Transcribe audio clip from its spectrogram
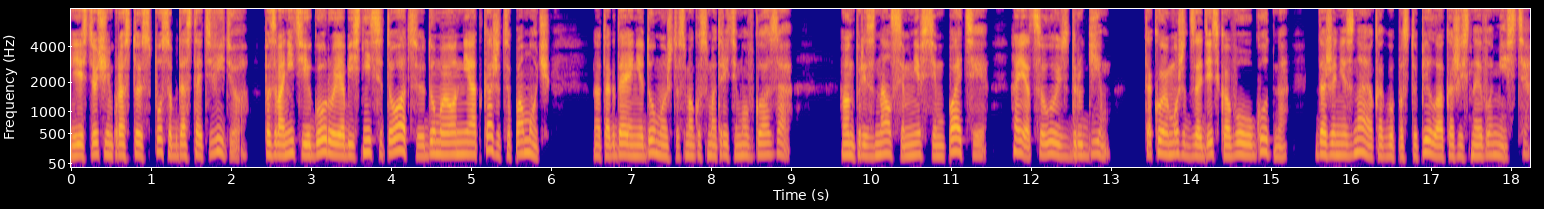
Есть очень простой способ достать видео. Позвонить Егору и объяснить ситуацию. Думаю, он не откажется помочь. Но тогда я не думаю, что смогу смотреть ему в глаза. Он признался мне в симпатии, а я целуюсь с другим. Такое может задеть кого угодно. Даже не знаю, как бы поступила, окажись на его месте.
